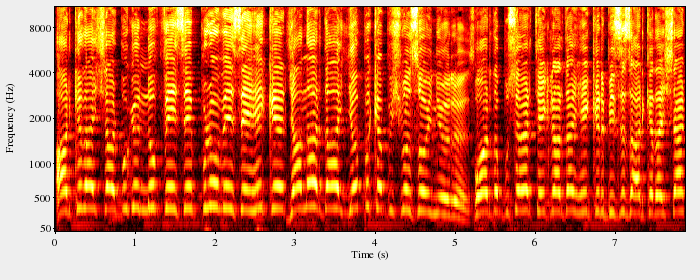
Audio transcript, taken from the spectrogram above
Arkadaşlar bugün Noob vs Pro vs Hacker yanardağ yapı kapışması oynuyoruz. Bu arada bu sefer tekrardan Hacker biziz arkadaşlar.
